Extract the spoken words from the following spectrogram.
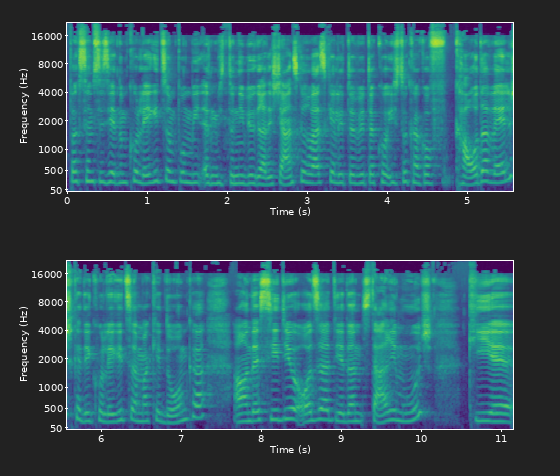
pa sam se s jednom kolegicom pominjala, mislim, to nije bio gradišćansko-hrvatski, ali to je bio tako isto kako kao da veliš, kad je kolegica makedonka, a onda je sidio odzad jedan stari muž, ki je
